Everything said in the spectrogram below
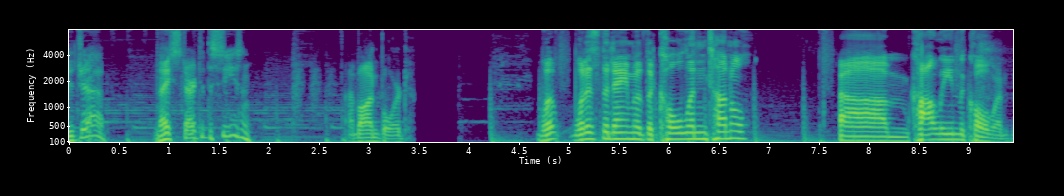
Good job. Nice start to the season. I'm on board. What what is the name of the colon tunnel? Um, Colleen the colon.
